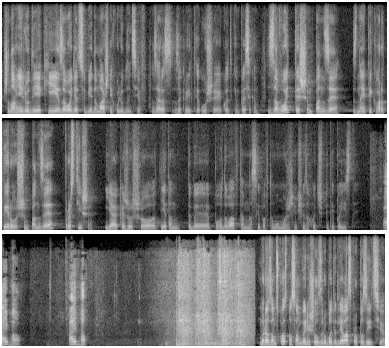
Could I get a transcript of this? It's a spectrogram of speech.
Шановні люди, які заводять собі домашніх улюбленців, зараз закрийте уші котиким песикам. Заводьте шимпанзе. Знайти квартиру шимпанзе простіше. Я кажу, що я там тебе погодував, там насипав, тому можеш, якщо захочеш піти поїсти iPod. Ми разом з космосом вирішили зробити для вас пропозицію.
